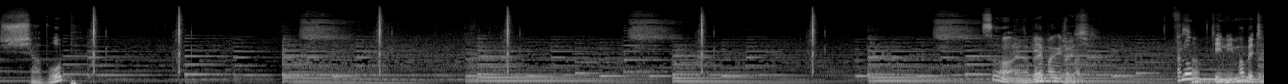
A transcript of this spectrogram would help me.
Schawupp. So, einer bleibt mal übrig. Hallo, den nehmen wir mit.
